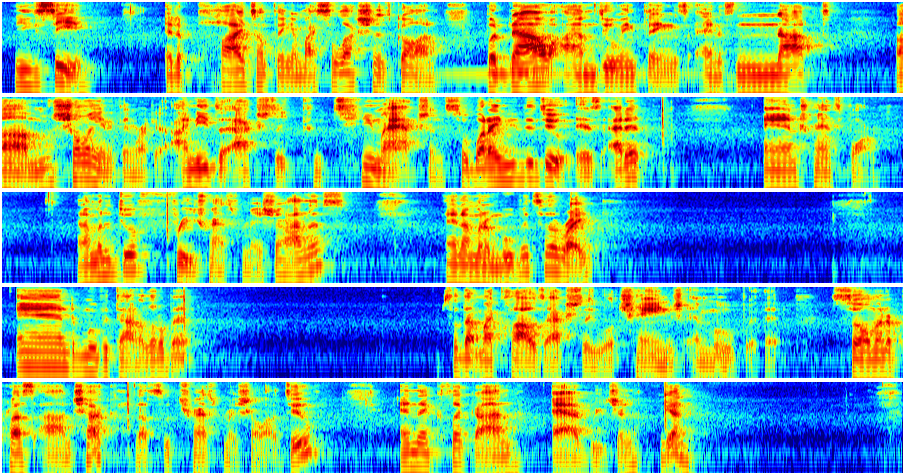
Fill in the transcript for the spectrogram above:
You can see it applied something and my selection is gone but now I'm doing things and it's not um, showing anything right here. I need to actually continue my action. So what I need to do is edit and transform. And I'm going to do a free transformation on this and I'm going to move it to the right and move it down a little bit so that my clouds actually will change and move with it. So I'm going to press on check, that's the transformation I want to do, and then click on add region again.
